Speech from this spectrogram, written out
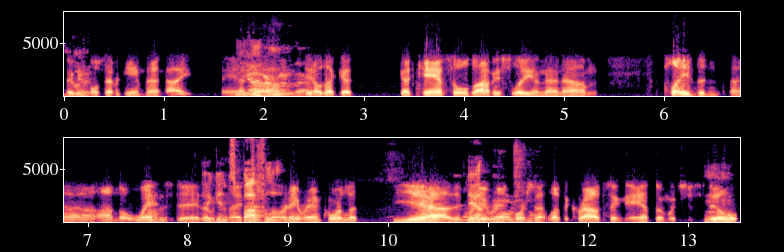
they were supposed to have a game that night. And, Yeah, um, that. you know, that got, got canceled, obviously, and then, um, played the, uh, on the Wednesday. That was the Against that Buffalo. Rene Rancourt let yeah, the Yeah. Rene Rancourt let, let the crowd sing the anthem, which is Mm-hmm. still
